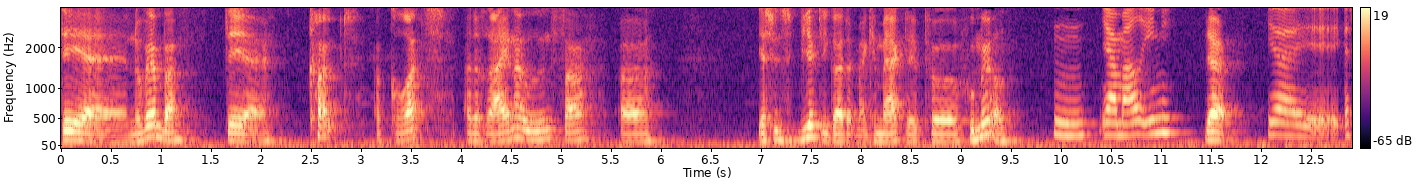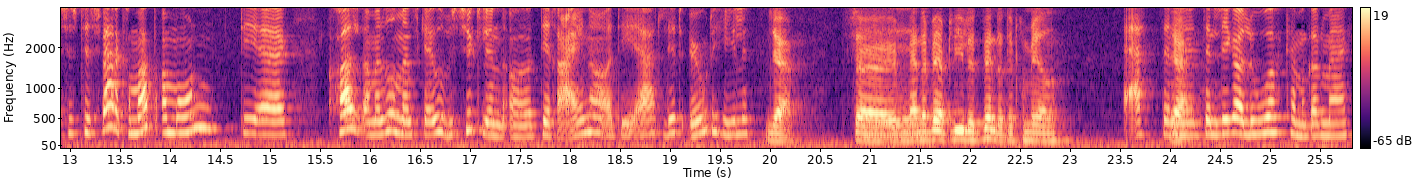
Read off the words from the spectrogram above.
Det er november. Det er koldt og gråt, og det regner udenfor. Og jeg synes virkelig godt, at man kan mærke det på humøret. Mm, jeg er meget enig. Ja, Jeg, øh, jeg synes, det er svært at komme op om morgenen. Det er koldt, og man ved, at man skal ud ved cyklen, og det regner, og det er lidt øv det hele. ja. Så Øh. man er ved at blive lidt vinterdeprimeret. Ja, den, Ja. Øh, den ligger og lurer, kan man godt mærke.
